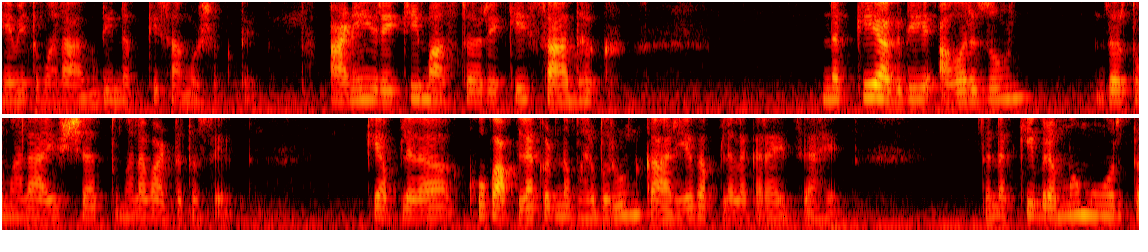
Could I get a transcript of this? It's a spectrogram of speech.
हे मी तुम्हाला अगदी नक्की सांगू शकते. आणि रेकी मास्टर रेकी साधक नक्की अगदी आवर्जून जर तुम्हाला आयुष्यात तुम्हाला वाटत असेल की आपल्याला खूप आपल्याकडनं भरभरून कार्य आपल्याला करायचे आहेत तर नक्की ब्रह्ममुहूर्त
